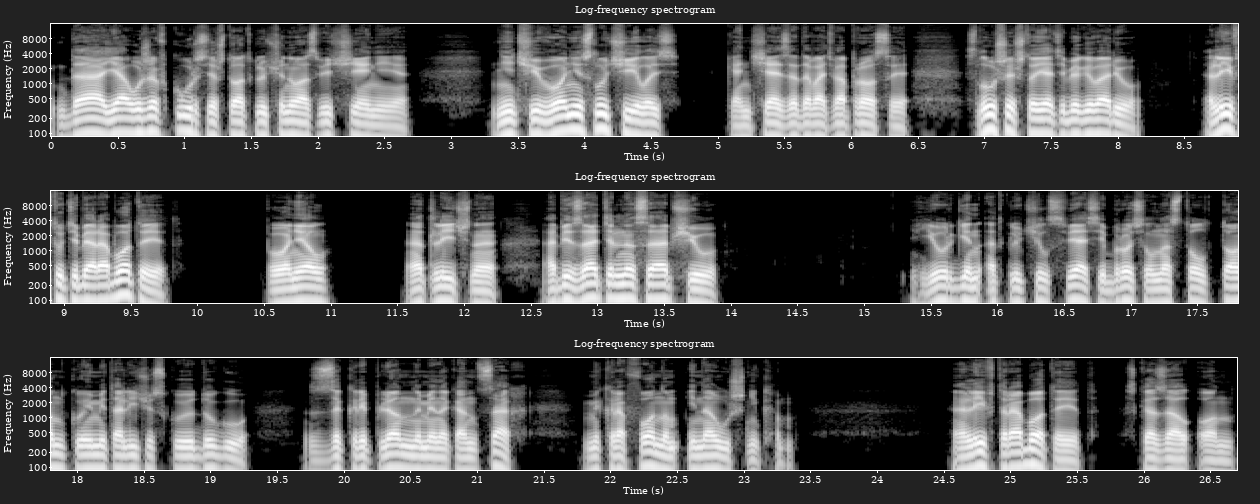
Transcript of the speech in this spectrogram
«Да, я уже в курсе, что отключено освещение. Ничего не случилось. Кончай задавать вопросы. Слушай, что я тебе говорю. Лифт у тебя работает? Понял. Отлично. Обязательно сообщу. Юрген отключил связь и бросил на стол тонкую металлическую дугу с закрепленными на концах микрофоном и наушником. «Лифт работает», — сказал он.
